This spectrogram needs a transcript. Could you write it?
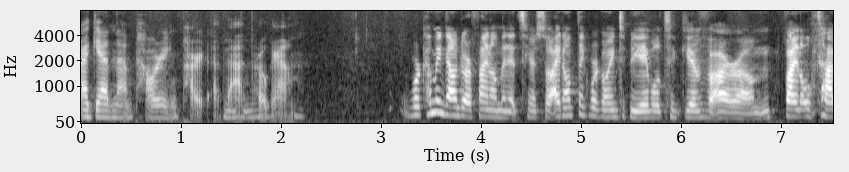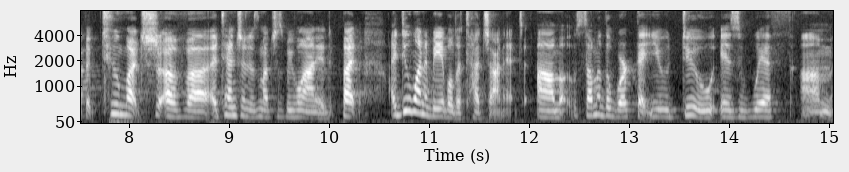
again the empowering part of that mm-hmm. program We're coming down to our final minutes here, so I don't think we're going to be able to give our um, final topic too much of uh, attention as much as we wanted. But I do want to be able to touch on it. Um, some of the work that you do is with um,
